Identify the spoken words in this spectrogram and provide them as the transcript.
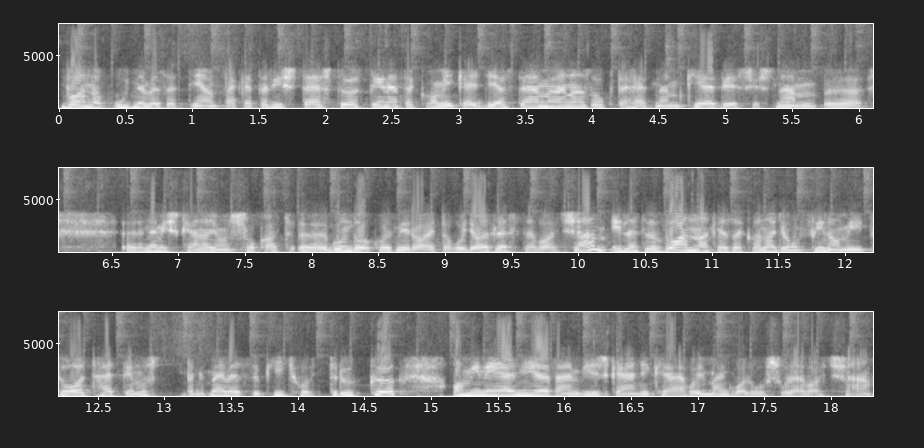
Vannak úgynevezett ilyen fekete listás történetek, amik egyértelműen azok, tehát nem kérdés és nem ö, nem is kell nagyon sokat ö, gondolkozni rajta, hogy az lesz-e vagy sem, illetve vannak ezek a nagyon finomított, hát én most nevezzük így, hogy trükkök, aminél nyilván vizsgálni kell, hogy megvalósul-e vagy sem.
